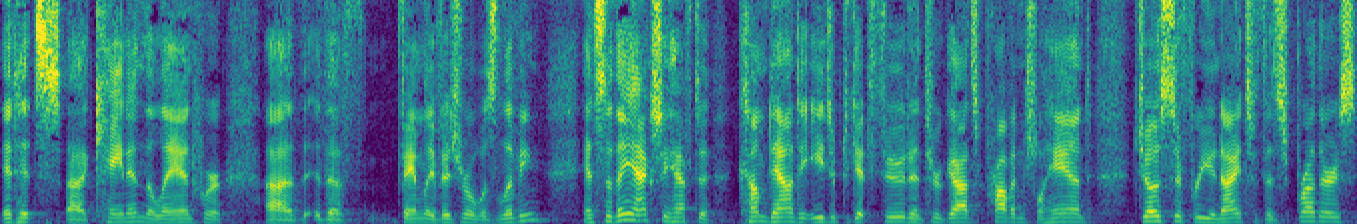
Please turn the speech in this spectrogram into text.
it hits uh, Canaan, the land where uh, the, the, family of Israel was living. And so they actually have to come down to Egypt to get food. And through God's providential hand, Joseph reunites with his brothers.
